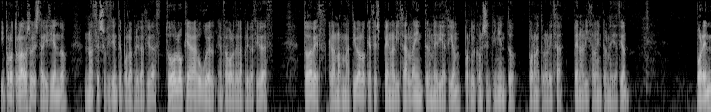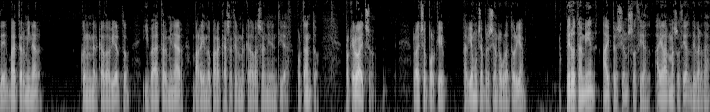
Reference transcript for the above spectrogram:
Y por otro lado se le está diciendo, no haces suficiente por la privacidad. Todo lo que haga Google en favor de la privacidad, toda vez que la normativa lo que hace es penalizar la intermediación, porque el consentimiento por naturaleza penaliza la intermediación, por ende va a terminar con el mercado abierto y va a terminar barriendo para casa hacia el mercado basado en identidad. Por tanto, ¿por qué lo ha hecho? Lo ha hecho porque había mucha presión regulatoria, pero también hay presión social, hay alarma social de verdad.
